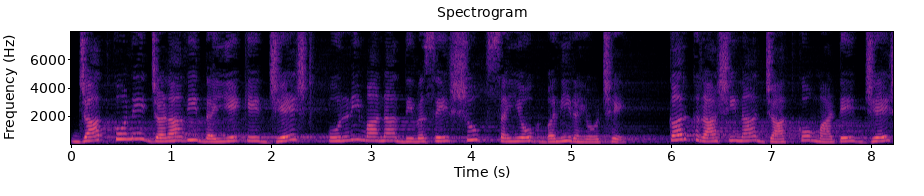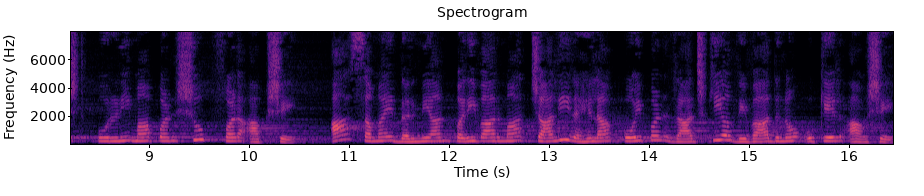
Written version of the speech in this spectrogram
જાતકોને જણાવી દઈએ કે જ્યેષ્ઠ પૂર્ણિમાના દિવસે શુભ સંયોગ બની રહ્યો છે. કર્ક રાશિના જાતકો માટે જ્યેષ્ઠ પૂર્ણિમા પણ શુભ ફળ આપશે. આ સમય દરમિયાન પરિવારમાં ચાલી રહેલા કોઈ પણ રાજકીય વિવાદનો ઉકેલ આવશે.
